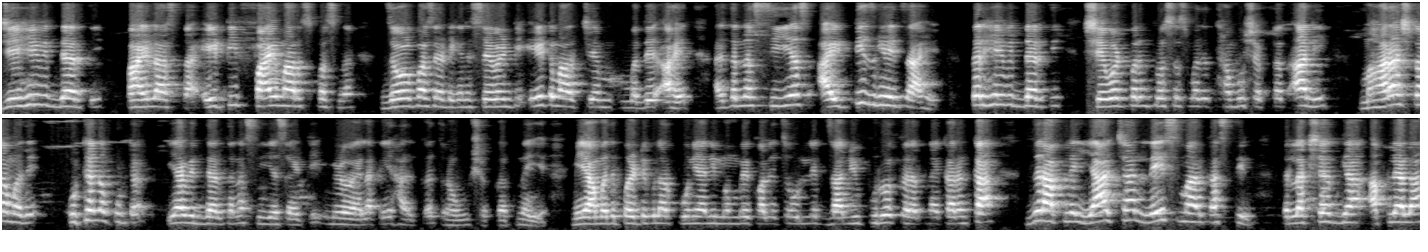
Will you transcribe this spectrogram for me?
जेही विद्यार्थी पाहिला असता एटी फाय मार्क्सपासून जवळपास या ठिकाणी सेव्हन्टी एट मार्कचे मध्ये आहेत. आणि त्यांना सीएस आय टीच घ्यायचं आहे. तर हे विद्यार्थी शेवटपर्यंत प्रोसेसमध्ये थांबू शकतात आणि महाराष्ट्रामध्ये कुठं ना कुठं या विद्यार्थ्यांना सीएसआयटी मिळवायला काही हरकत राहू शकत नाहीये. मी यामध्ये पर्टिक्युलर पुणे आणि मुंबई कॉलेजचा उल्लेख जाणीवपूर्वक करत नाही. कारण का? जर आपले याच्या लेस मार्क असतील तर लक्षात घ्या आपल्याला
